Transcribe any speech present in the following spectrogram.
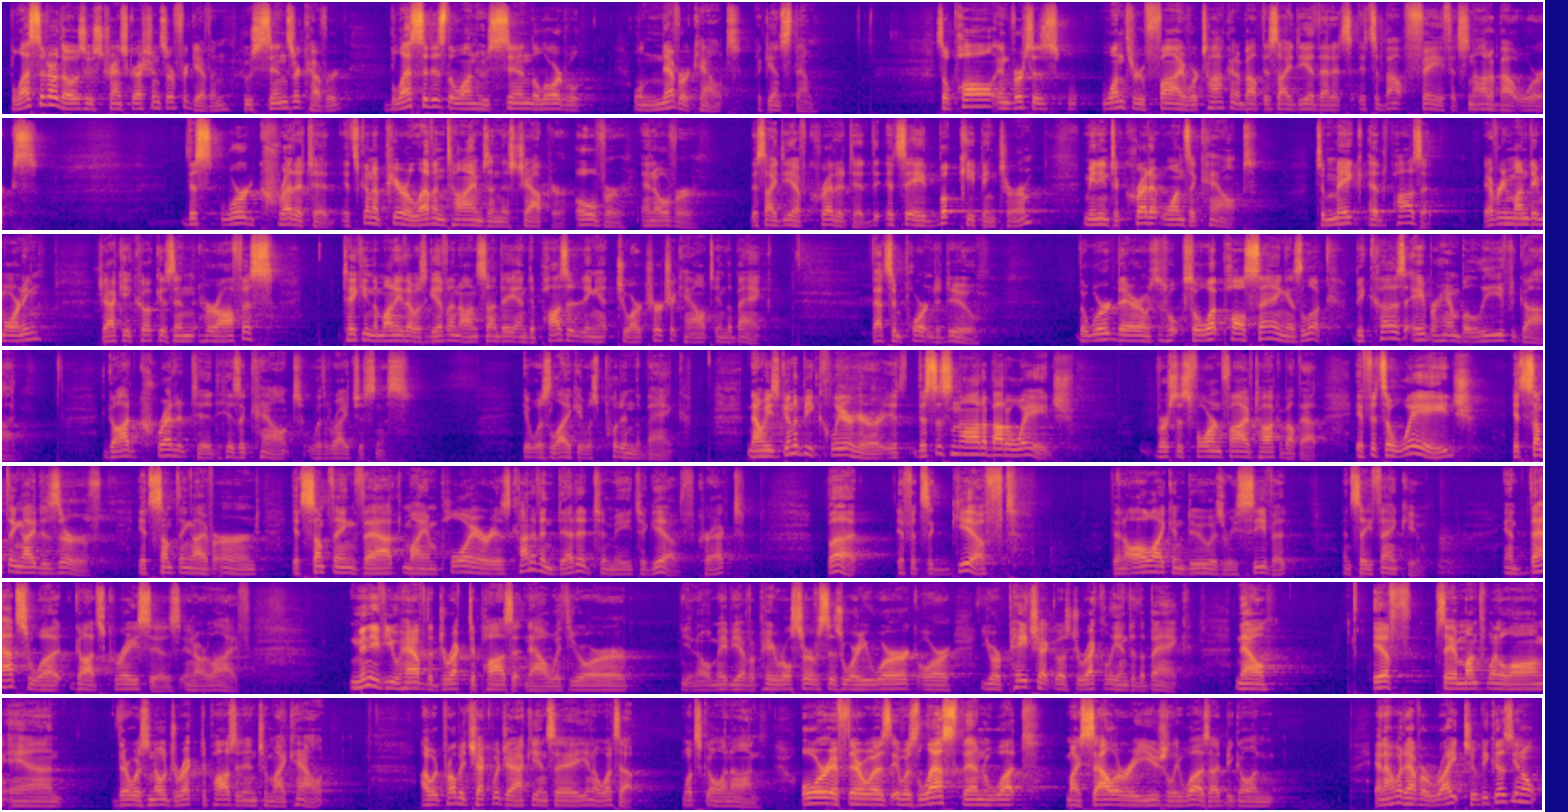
Blessed are those whose transgressions are forgiven, whose sins are covered. Blessed is the one whose sin the Lord will, will never count against them. So, Paul, in verses 1 through 5, we're talking about this idea that it's, it's about faith, it's not about works this word credited, it's going to appear 11 times in this chapter, over and over. This idea of credited. It's a bookkeeping term, meaning to credit one's account, to make a deposit. Every Monday morning, Jackie Cook is in her office taking the money that was given on Sunday and depositing it to our church account in the bank. That's important to do. The word there, so what Paul's saying is look, because Abraham believed God, God credited his account with righteousness. It was like it was put in the bank. Now, he's going to be clear here. It, this is not about a wage. Verses 4 and 5 talk about that. If it's a wage, it's something I deserve, it's something I've earned, it's something that my employer is kind of indebted to me to give, correct? But if it's a gift, then all I can do is receive it and say thank you. And that's what God's grace is in our life. Many of you have the direct deposit now with your, you know, maybe you have a payroll services where you work, or your paycheck goes directly into the bank. Now, if, say, a month went along and there was no direct deposit into my account, I would probably check with Jackie and say, you know, what's up? What's going on? Or if there was, it was less than what my salary usually was, I'd be going, and I would have a right to because, you know,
